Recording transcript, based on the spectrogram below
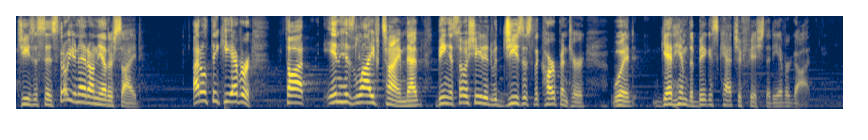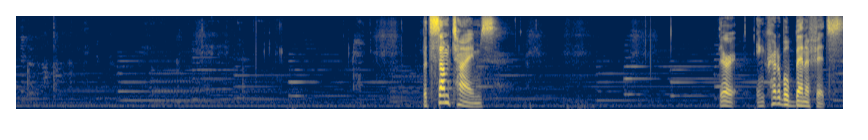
Jesus says, Throw your net on the other side. I don't think he ever thought in his lifetime that being associated with Jesus the carpenter would get him the biggest catch of fish that he ever got. But sometimes there are incredible benefits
